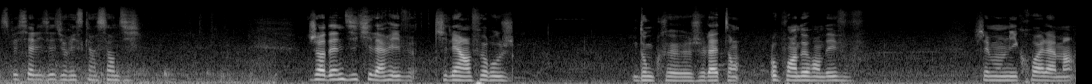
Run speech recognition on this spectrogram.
spécialisé du risque incendie. Jordan dit qu'il arrive, qu'il est un feu rouge. Donc euh, je l'attends au point de rendez-vous. J'ai mon micro à la main.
